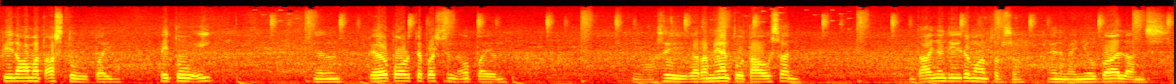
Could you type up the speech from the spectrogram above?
pinakamataas 2.5. Ay 2.8. Ganun. Pero 40% off pa yun. Kasi karamihan 2,000. Puntahan nyo dito mga troops, oh. Ayan, may New Balance.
